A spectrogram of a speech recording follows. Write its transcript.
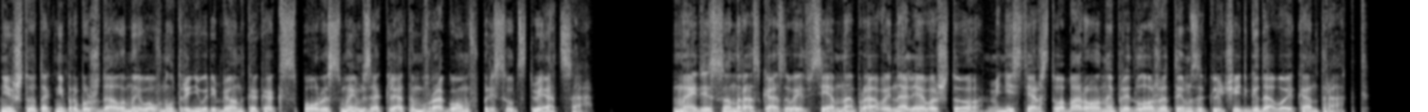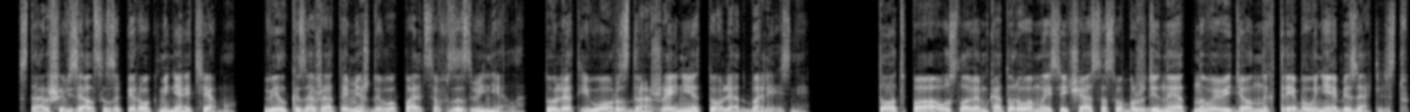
Ничто так не пробуждало моего внутреннего ребенка, как споры с моим заклятым врагом в присутствии отца. Мэдисон рассказывает всем направо и налево, что Министерство обороны предложит им заключить годовой контракт. Старший взялся за пирог, меняя тему. Вилка, зажатая между его пальцев, зазвенела. То ли от его раздражения, то ли от болезни. Тот, по условиям которого мы сейчас освобождены от нововведенных требований и обязательств.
